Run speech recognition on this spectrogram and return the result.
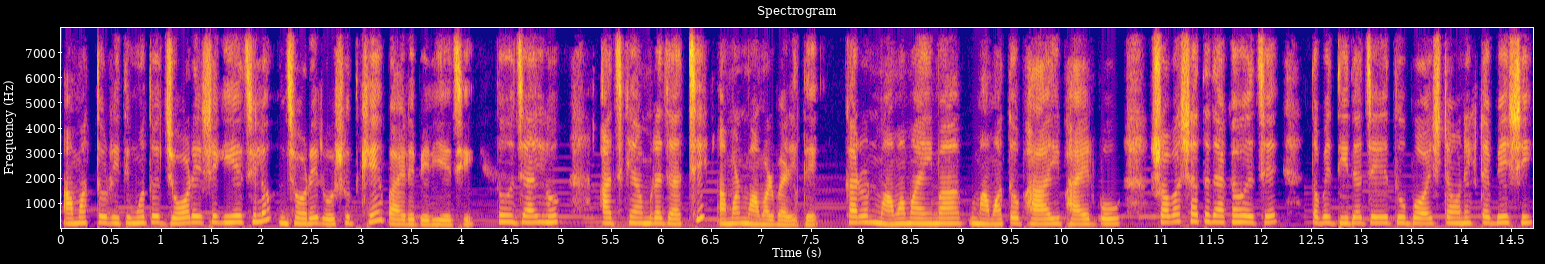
আমার তো রীতিমতো জ্বর এসে গিয়েছিল, জ্বরের ওষুধ খেয়ে বাইরে বেরিয়েছি। তো যাই হোক, আজকে আমরা যাচ্ছি আমার মামার বাড়িতে। কারণ মামা মাইমা মামাতো ভাই, ভাইয়ের বউ, সবার সাথে দেখা হয়েছে। তবে দিদা যেহেতু বয়সটা অনেকটা বেশি,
